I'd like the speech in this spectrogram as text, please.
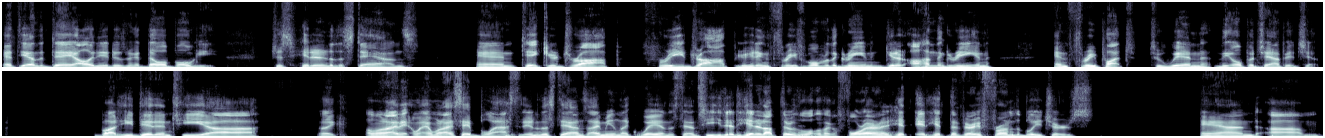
at the end of the day, all you need to do is make a double bogey. Just hit it into the stands and take your drop, free drop. You're hitting three from over the green, get it on the green, and three putt to win the Open Championship. But he didn't. He uh like when I mean and when I say blasted into the stands, I mean like way in the stands. He, he did hit it up there with, with like a four iron. It hit it hit the very front of the bleachers, and um,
